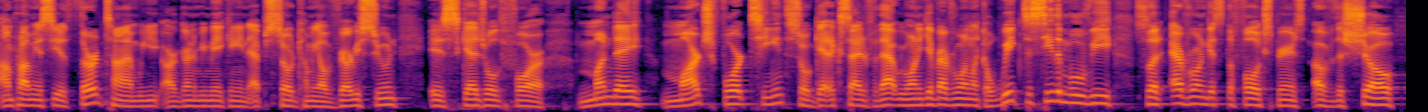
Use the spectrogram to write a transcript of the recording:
I'm probably gonna see it a third time. We are going to be making an episode coming out very soon. It is scheduled for Monday, March 14th. So get excited for that. We want to give everyone like a week to see the movie so that everyone gets the full experience of the show.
